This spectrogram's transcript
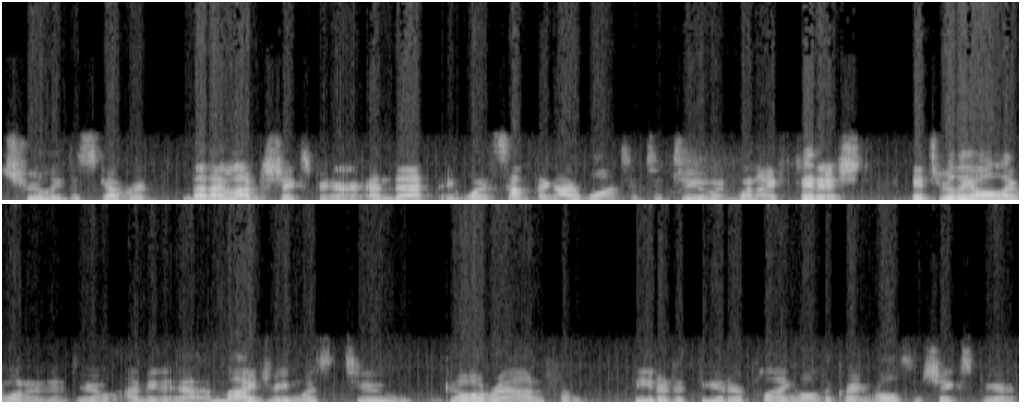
truly discovered that I loved Shakespeare and that it was something I wanted to do. And when I finished, it's really all I wanted to do. I mean, uh, my dream was to go around from theater to theater playing all the great roles in Shakespeare.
